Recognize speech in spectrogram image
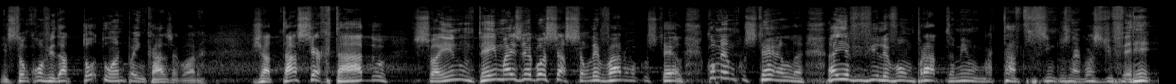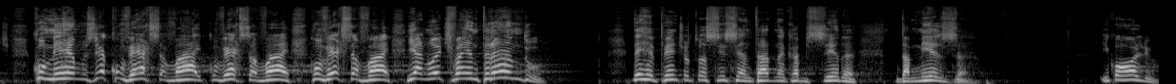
Eles estão convidados todo ano para ir em casa agora. Já está acertado, isso aí não tem mais negociação. Levaram uma costela, comemos costela. Aí a Vivi levou um prato também, uma batata assim, com os negócios diferentes. Comemos, e a conversa vai, conversa vai, conversa vai. E a noite vai entrando. De repente eu estou assim sentado na cabeceira da mesa e olho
